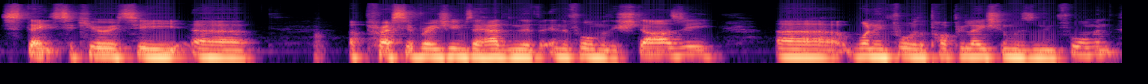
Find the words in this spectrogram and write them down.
state security uh, oppressive regimes they had in the, in the form of the Stasi. Uh, one in four of the population was an informant.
